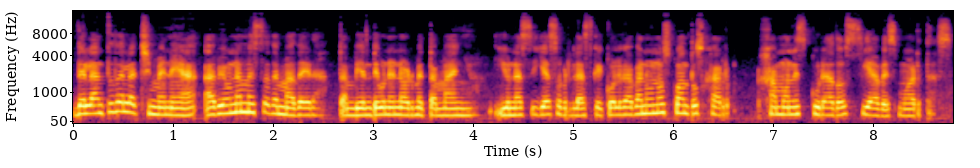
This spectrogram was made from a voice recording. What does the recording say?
Delante de la chimenea había una mesa de madera, también de un enorme tamaño, y una silla sobre las que colgaban unos cuantos jamones curados y aves muertas.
